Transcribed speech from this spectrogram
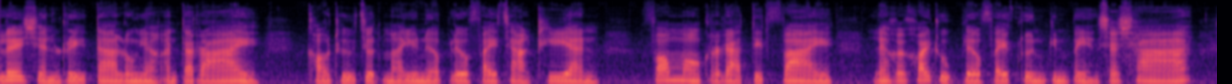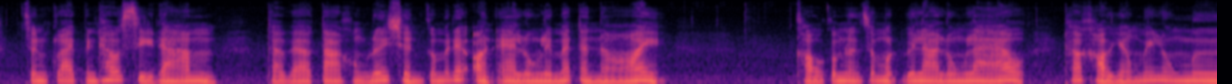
เล่ยเฉินหรีตาลงอย่างอันตราย เขาถือจดหมายอยู่เหนือเปลวไฟจากเทียนเฝ้ามองกระดาษติดไฟ แล้วค่อยๆ ถูกเปลวไฟกลืนกินไปอย่างช้าๆ จนกลายเป็นเท่าสีดำแต่แววตาของเล่ยเฉินก็ไม่ได้อ่อนแอลงเลยแม้แต่น้อย เขากำลังจะหมดเวลาลงแล้ว ถ้าเขายังไม่ลงมือ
